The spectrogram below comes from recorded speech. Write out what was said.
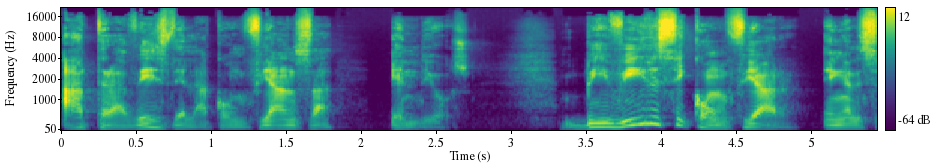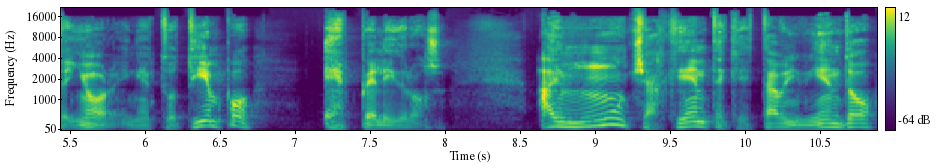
a través de la confianza en Dios. Vivir sin confiar en el Señor en estos tiempos es peligroso. Hay mucha gente que está viviendo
